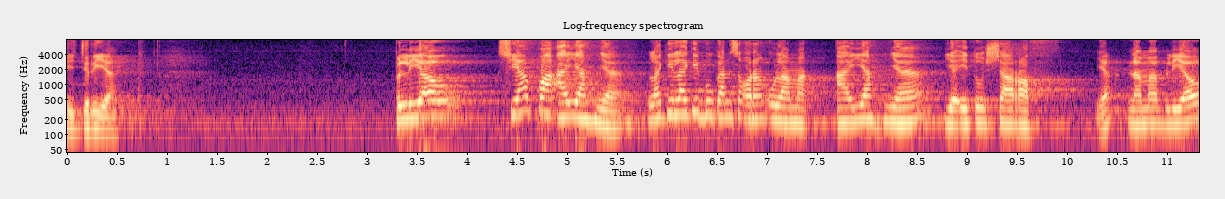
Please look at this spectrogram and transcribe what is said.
Hijriah. Beliau siapa ayahnya? Lagi-lagi bukan seorang ulama ayahnya yaitu Syaraf ya. Nama beliau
